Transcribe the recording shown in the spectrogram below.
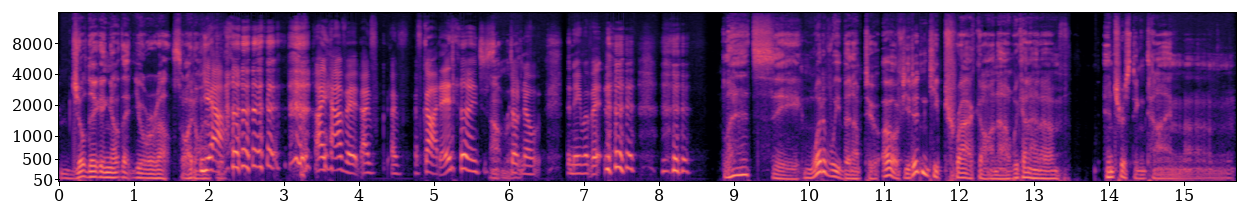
Jill digging out that URL so I don't have Yeah. I have it. I've I've I've got it. I just right. don't know the name of it. Let's see. What have we been up to? Oh, if you didn't keep track on, uh, we kind of had a interesting time. Um,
